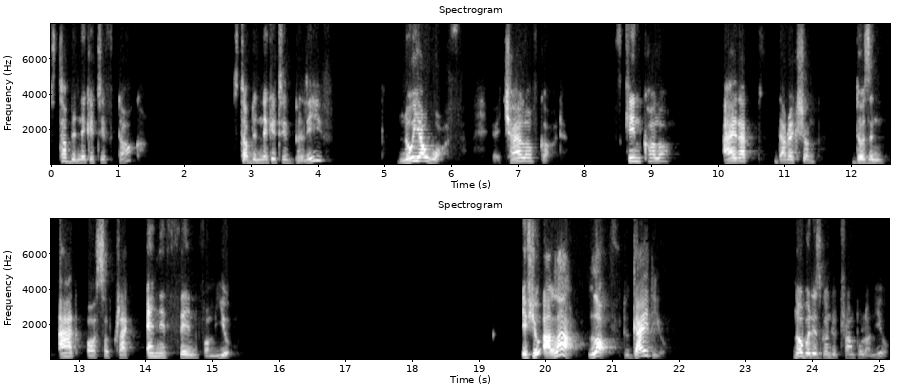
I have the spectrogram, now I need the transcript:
Stop the negative talk. Stop the negative belief. Know your worth. You're a child of God. Skin color, either direction doesn't add or subtract anything from you. If you allow love to guide you, nobody is going to trample on you.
